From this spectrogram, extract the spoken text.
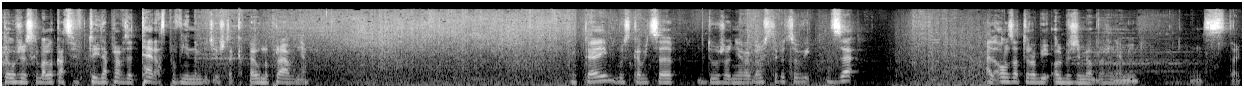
To już jest chyba lokacja, w której naprawdę teraz powinienem być już tak pełnoprawnie. Okej, okay, błyskawice dużo nie robią z tego co widzę. Ale on za to robi olbrzymie obrażeniami. Więc tak.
